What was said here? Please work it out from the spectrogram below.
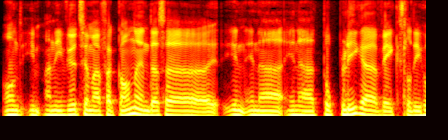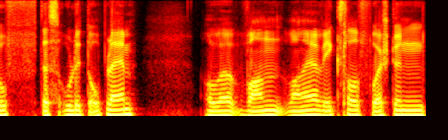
Und ich, meine, ich würde es ja mal vergonnen, dass er in, in einer, in einer Top-Liga wechselt. Ich hoffe, dass alle da bleiben. Aber wenn, wenn er einen Wechsel vorstellen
